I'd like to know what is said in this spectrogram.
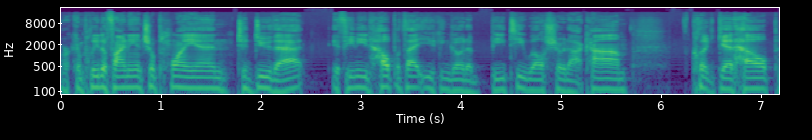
or complete a financial plan to do that. If you need help with that, you can go to btwellshow.com click get help.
